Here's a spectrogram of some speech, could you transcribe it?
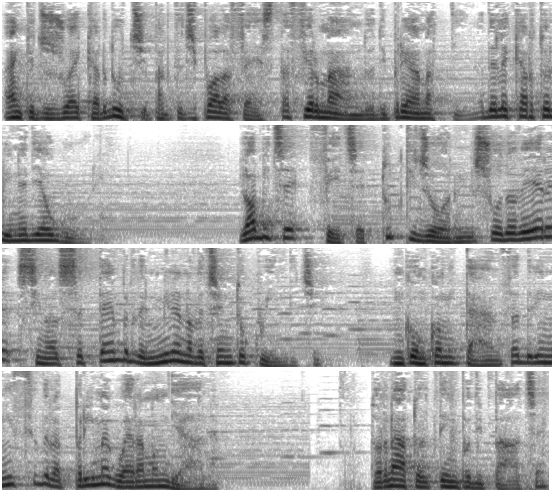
Anche Giosuè Carducci partecipò alla festa firmando di prima mattina delle cartoline di auguri. L'Obice fece tutti i giorni il suo dovere sino al settembre del 1915, in concomitanza dell'inizio della Prima Guerra Mondiale. Tornato il tempo di pace,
